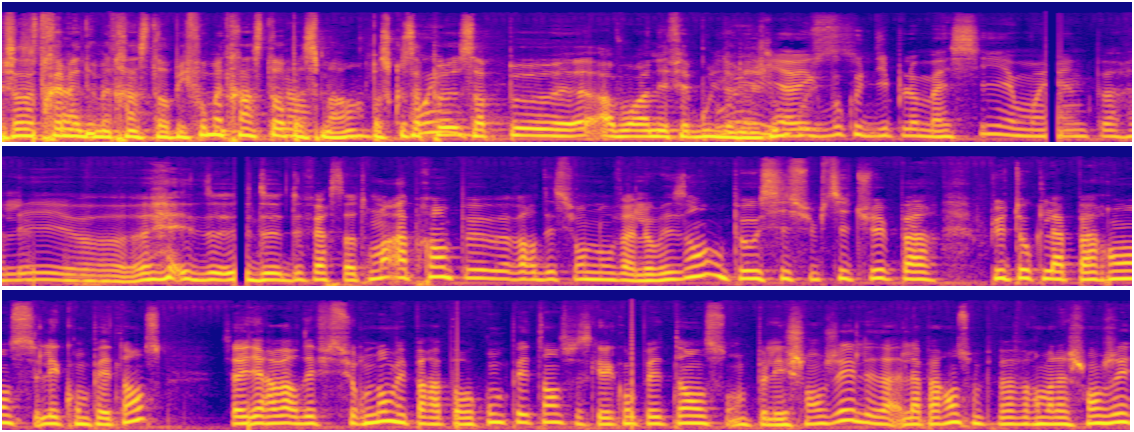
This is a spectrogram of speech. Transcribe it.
Ça c'est très bien de mettre un stop. Il faut mettre un stop Non. à ce moment, parce que ça Oui. peut, ça peut avoir un effet boule de neige. avec beaucoup de diplomatie et moyen de parler euh, et de, de- de faire ça autrement. Après, on peut avoir des surnoms valorisants. On peut aussi substituer par, plutôt que l'apparence, les compétences. C'est-à-dire avoir des surnoms, mais par rapport aux compétences, parce que les compétences, on peut les changer, l'apparence, on peut pas vraiment la changer.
